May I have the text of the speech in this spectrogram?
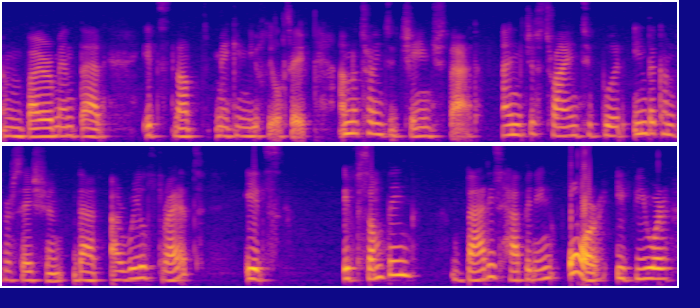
environment that it's not making you feel safe. I'm not trying to change that. I'm just trying to put in the conversation that a real threat is if something bad is happening or if you are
